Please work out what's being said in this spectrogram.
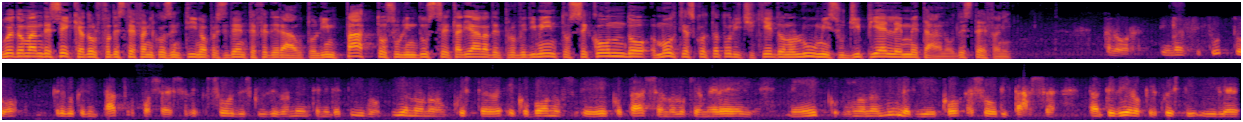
Due domande secche, Adolfo De Stefani Cosentino, Presidente Federauto. L'impatto sull'industria italiana del provvedimento, secondo molti ascoltatori ci chiedono lumi su GPL e metano. De Stefani. Allora, innanzitutto credo che l'impatto possa essere solo ed esclusivamente negativo. Io non ho questo ecobonus e ecotassa, non lo chiamerei né eco, non ho nulla di eco, è solo di tassa. Tant'è vero che questi, il,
